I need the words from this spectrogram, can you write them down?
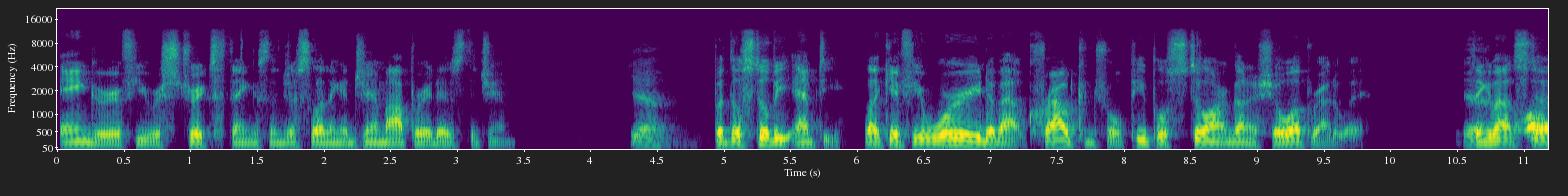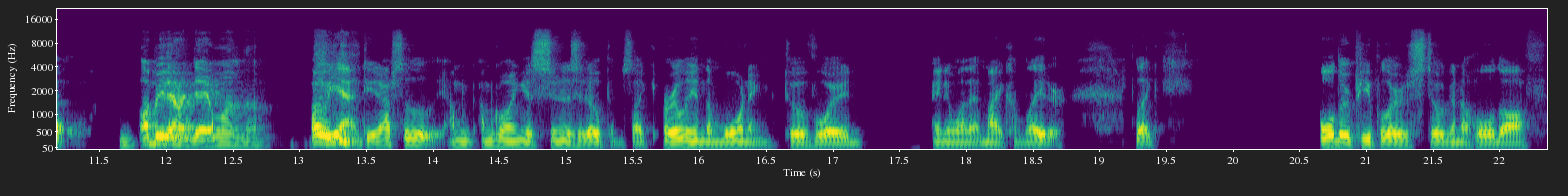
anger if you restrict things than just letting a gym operate as the gym. yeah, But they'll still be empty. Like if you're worried about crowd control, people still aren't going to show up right away. yeah. Think about oh, stuff. I'll be there on day one though. Oh yeah, dude, absolutely. I'm I'm going as soon as it opens, like early in the morning to avoid anyone that might come later. Like older people are still going to hold off.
